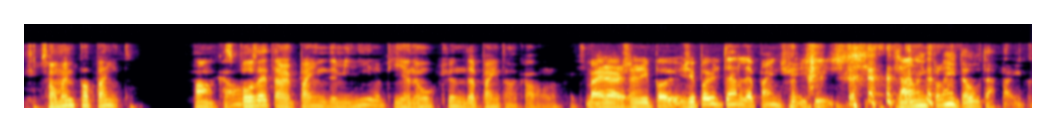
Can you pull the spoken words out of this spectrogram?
Ils sont même pas peintes. Pas encore. C'est supposé être un peintre de mini, là, puis il y en a aucune de peinte encore. Là. Ben là, je l'ai pas, j'ai pas eu le temps de le peindre. J'en ai, plein d'autres à peindre.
